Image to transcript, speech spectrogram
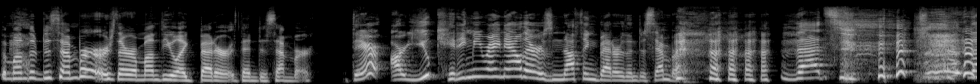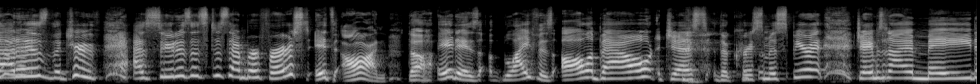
The month of December? Or is there a month you like better than December? There are you kidding me right now? There is nothing better than December. That's that is the truth. As soon as it's December 1st, it's on. The it is life is all about just the Christmas spirit. James and I made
